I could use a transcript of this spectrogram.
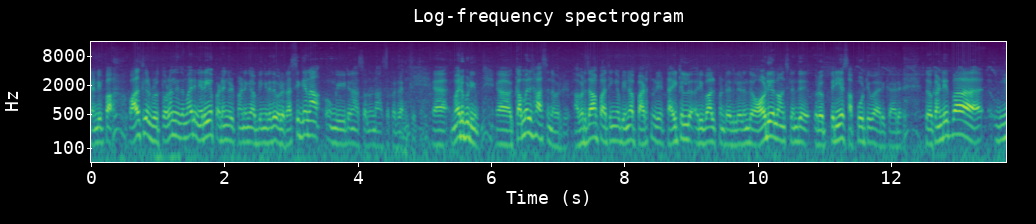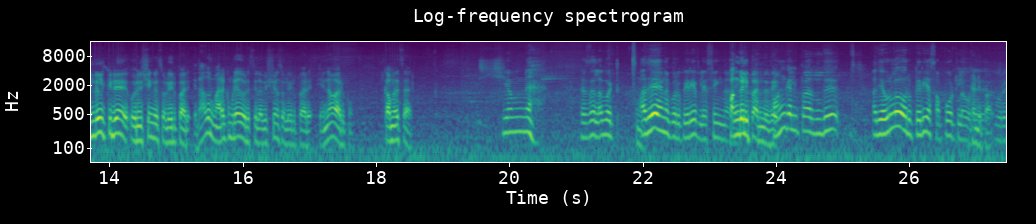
கண்டிப்பா. வாழ்த்துக்கள் bro. தொடர்ந்து இந்த மாதிரி நிறைய படங்கள் பண்ணுங்க அப்படிங்கிறது ஒரு ரசிகனா உங்ககிட்ட நான் சொல்லணும்னு ஆசைப்படுறேன். மறுபடியும் கமல்ஹாசன் அவர்கள். அவர் தான் பார்த்தீங்க அப்படின்னா படத்தினுடைய டைட்டில் ரிவால்வ் பண்றதுல இருந்து ஆடியோ லான்ச்ல இருந்து ஒரு பெரிய சப்போர்ட்டிவா இருக்காரு. ஸோ கண்டிப்பா உங்களுக்குன்னு ஒரு விஷயங்கள் சொல்லியிருப்பாரு. ஏதாவது மறக்க முடியாத ஒரு சில விஷயம் சொல்லியிருப்பாரு. என்னவா இருக்கும்? கமல் சார் விஷயம்னு பெருசில்ல பட் அதே எனக்கு ஒரு பெரிய பிளெஸிங் தான். பங்களிப்பா இருந்தது. பங்களிப்பா இருந்து அது எவ்வளோ ஒரு பெரிய சப்போர்ட்டில் ஒரு கண்டிப்பா. ஒரு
